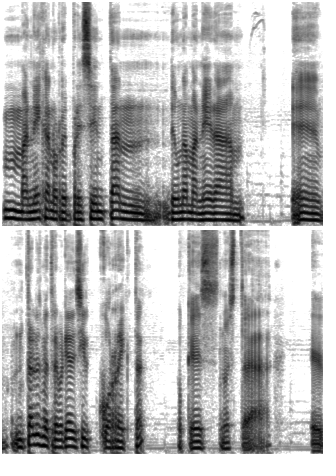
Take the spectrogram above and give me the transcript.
manejan o representan de una manera eh, tal vez me atrevería a decir correcta, lo que es nuestra, eh,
